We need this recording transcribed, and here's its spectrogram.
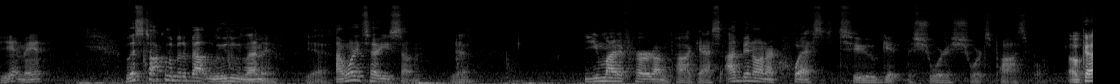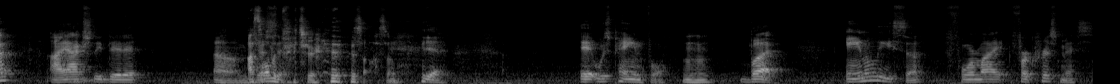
Yeah, man. Let's talk a little bit about Lululemon. Yeah, I want to tell you something. yeah. You might have heard on the podcast. I've been on a quest to get the shortest shorts possible. Okay. I actually did it. Um, I saw the a- picture. it was awesome. Yeah. It was painful, Mm-hmm. but Annalisa for my for Christmas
